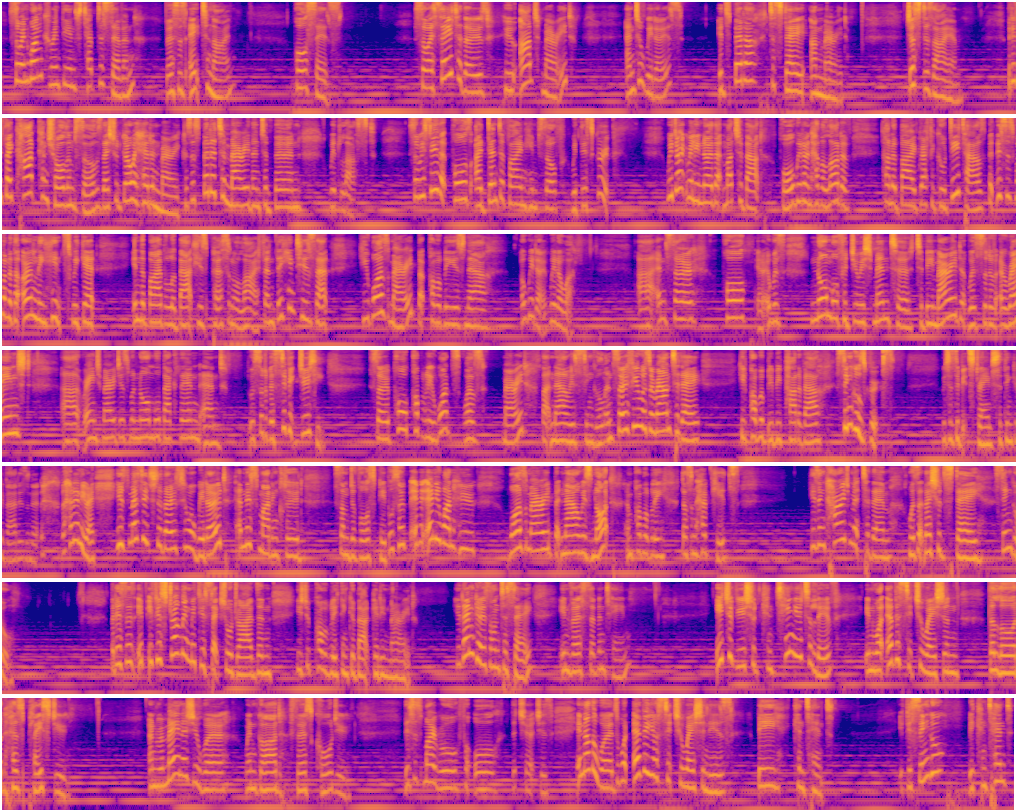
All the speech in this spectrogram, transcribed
So in 1 Corinthians chapter 7, verses 8 to 9, Paul says, So I say to those who aren't married and to widows, it's better to stay unmarried, just as I am. But if they can't control themselves, they should go ahead and marry, because it's better to marry than to burn with lust. So we see that Paul's identifying himself with this group. We don't really know that much about Paul. We don't have a lot of kind of biographical details, but this is one of the only hints we get in the Bible about his personal life. And the hint is that he was married, but probably is now a widow, widower. Uh, and so Paul, you know, it was normal for Jewish men to, to be married. It was sort of arranged. Uh, arranged marriages were normal back then, and it was sort of a civic duty. So Paul probably once was married, but now is single. And so if he was around today, he'd probably be part of our singles groups, which is a bit strange to think about, isn't it? But anyway, his message to those who are widowed, and this might include some divorced people. So anyone who was married but now is not and probably doesn't have kids, his encouragement to them was that they should stay single. But he says if, if you're struggling with your sexual drive, then you should probably think about getting married. He then goes on to say in verse 17 each of you should continue to live in whatever situation the Lord has placed you and remain as you were when God first called you. This is my rule for all the churches. In other words, whatever your situation is, be content. If you're single, be content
